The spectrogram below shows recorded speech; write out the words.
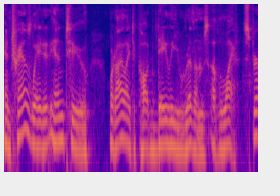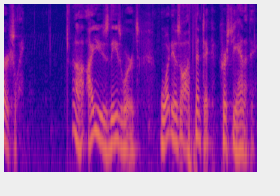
and translate it into what I like to call daily rhythms of life spiritually. Uh, I use these words What is authentic Christianity?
